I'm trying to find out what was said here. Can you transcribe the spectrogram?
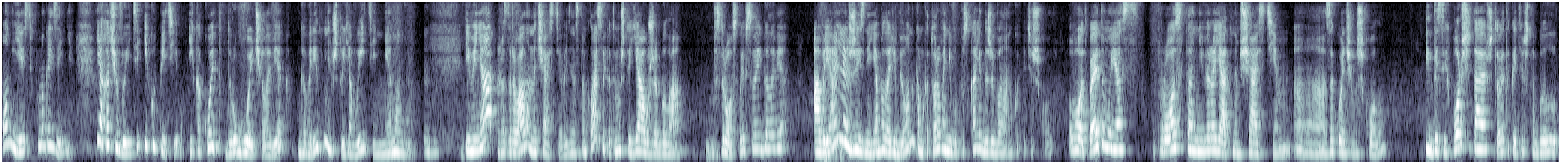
Он есть в магазине. Я хочу выйти и купить его. И какой-то другой человек говорит мне, что я выйти не могу. Угу. И меня разрывало на части в 11 классе, потому что я уже была взрослой в своей голове, а в реальной жизни я была ребенком, которого не выпускали даже банан купить из школы. Вот, поэтому я с просто невероятным счастьем э, закончила школу. И до сих пор считаю, что это, конечно, был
